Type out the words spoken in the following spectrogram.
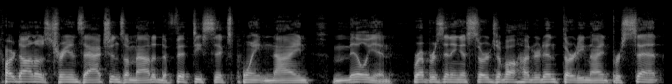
Cardano's transactions amounted to 56.9 million, representing a surge of 139%,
